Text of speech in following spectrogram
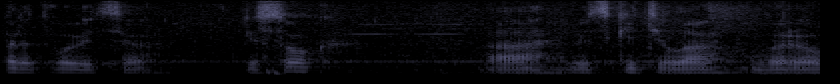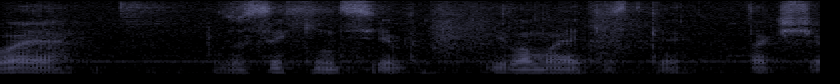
перетворюються в пісок, а людські тіла вириває з усіх кінців і ламає кістки. Так що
